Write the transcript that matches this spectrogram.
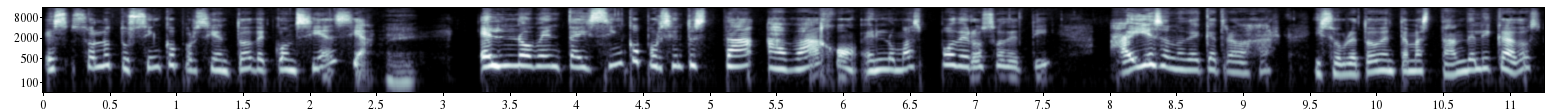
es solo tu 5% de conciencia. El 95% está abajo, en lo más poderoso de ti. Ahí es donde hay que trabajar. Y sobre todo en temas tan delicados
